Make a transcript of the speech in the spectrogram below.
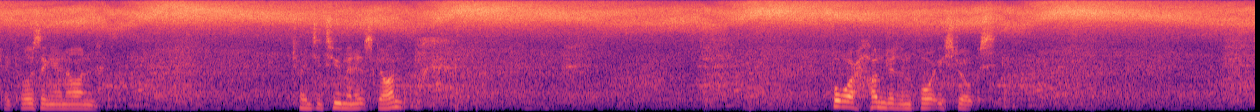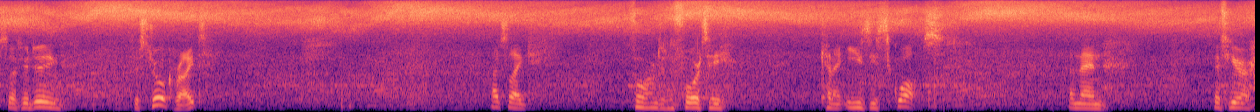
Okay, closing in on 22 minutes gone. 440 strokes. So if you're doing the stroke right, that's like 440 kind of easy squats. And then if you're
